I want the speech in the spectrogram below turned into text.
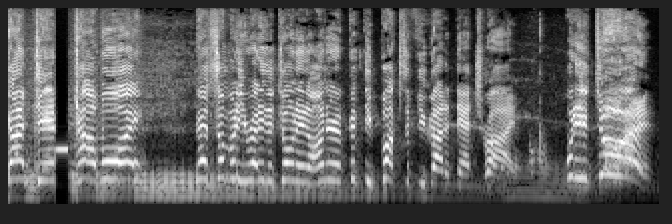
God damn it, Kawboy! You had somebody ready to donate 150 bucks if you got it that try. What are you doing?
